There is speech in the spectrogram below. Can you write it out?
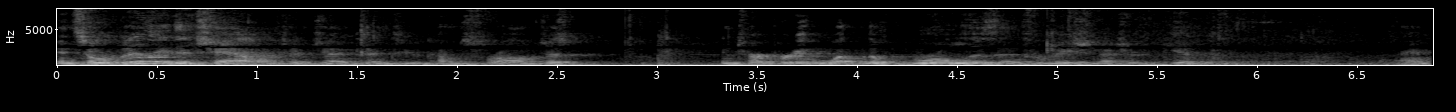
And so really the challenge in Gen Chem 2 comes from just interpreting what in the world is information that you're given, right?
